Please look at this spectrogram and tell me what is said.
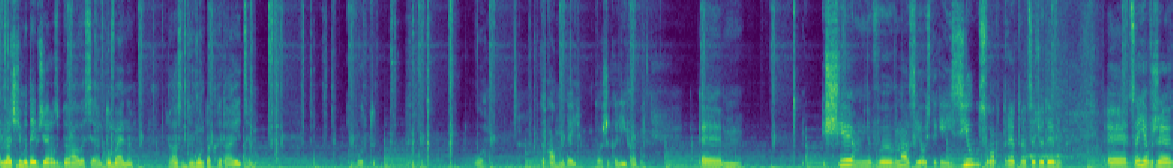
Значить, модель вже розбиралася до мене. Раз двигун так хитається. От. О, така модель, теж каліка. Ем, ще в, в нас є ось такий ЗІЛ 4331. Е, це я вже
